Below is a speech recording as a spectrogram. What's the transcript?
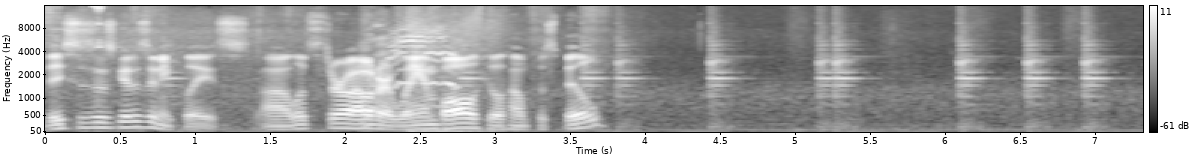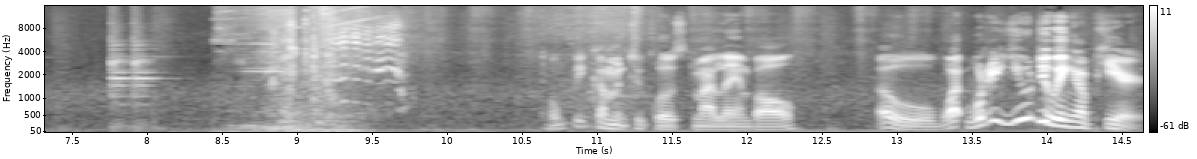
this is as good as any place. Uh, let's throw out our Lamball. He'll help us build. Don't be coming too close to my Lamball. Oh, what what are you doing up here?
